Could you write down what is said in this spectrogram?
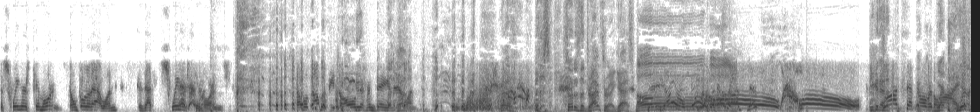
the Swingers Tim Hortons. Don't go to that one because that's Swingers Tim Hortons. double double means a whole different thing in that one. so does the drive-through, I guess. Oh, There you go. Boom. Oh, Wow. Whoa! You can edit- Rod stepped over the We're, line. we're,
